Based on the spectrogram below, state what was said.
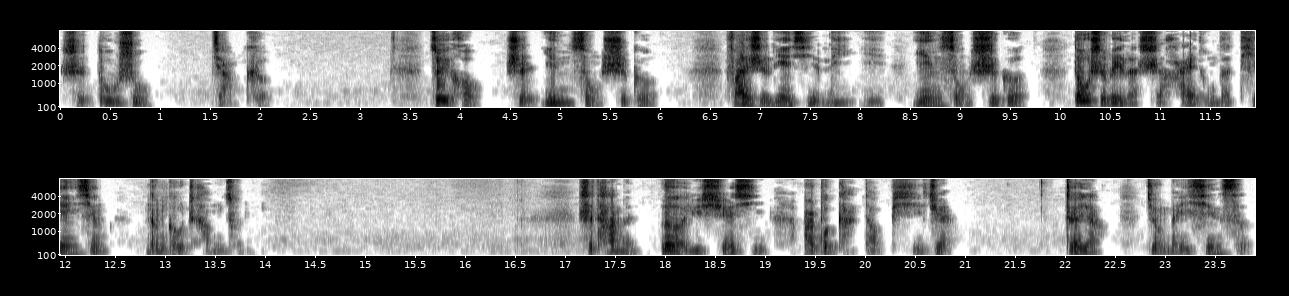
是读书、讲课，最后是吟诵诗歌。凡是练习礼仪。吟诵诗歌，都是为了使孩童的天性能够长存，使他们乐于学习而不感到疲倦，这样就没心思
